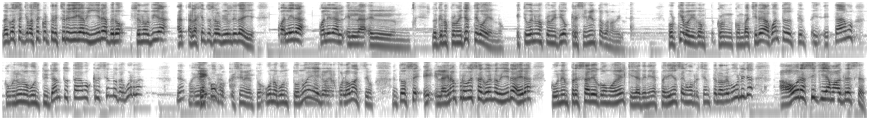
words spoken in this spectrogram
la cosa es que va a ser corta la historia, llega a Piñera, pero se nos olvida, a, la gente se le olvidó el detalle, ¿cuál era, cuál era lo que nos prometió este gobierno? Este gobierno nos prometió crecimiento económico. ¿Por qué? Porque con, con, con Bachelet, ¿a cuánto estábamos? Como en uno punto y tanto estábamos creciendo, ¿te acuerdas? ¿Ya? Era poco el crecimiento, 1.9 creo que fue lo máximo. Entonces, eh, la gran promesa del gobierno Piñera era que un empresario como él, que ya tenía experiencia como presidente de la República, ahora sí que íbamos a crecer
